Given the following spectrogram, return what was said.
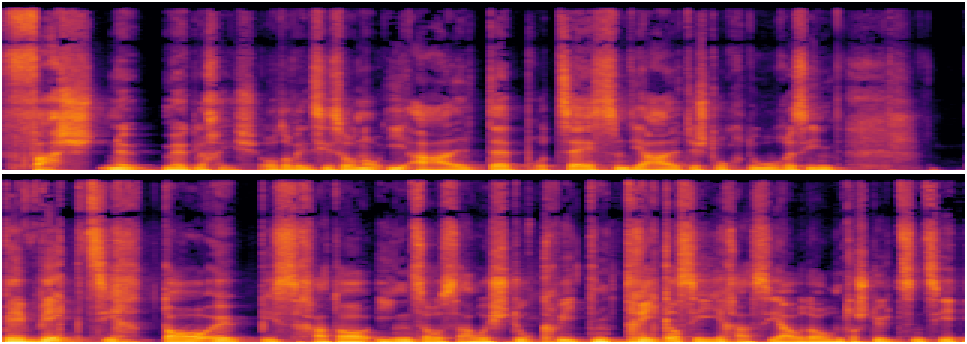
fast nicht möglich ist, oder? Weil sie so noch in alten Prozessen und in alten Strukturen sind. Bewegt sich da etwas? Kann da Insos auch ein Stück weit ein Trigger sein? Kann sie auch da unterstützend sein,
